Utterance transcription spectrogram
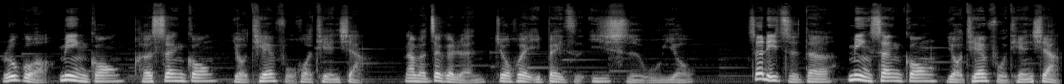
如果命宫和身宫有天府或天相，那么这个人就会一辈子衣食无忧。这里指的命身宫有天府天相，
